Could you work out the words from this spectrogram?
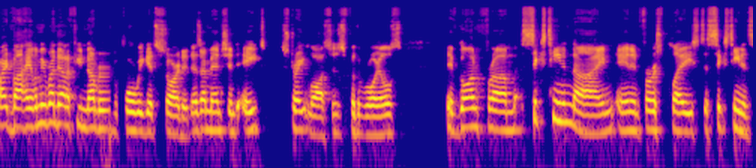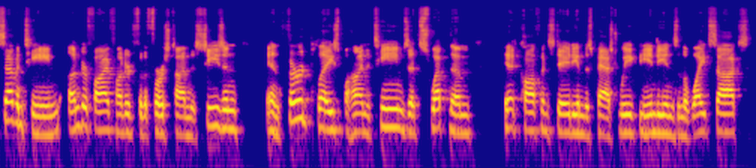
All right, Vahe, let me run down a few numbers before we get started. As I mentioned, eight straight losses for the Royals. They've gone from 16 and 9 and in first place to 16 and 17, under 500 for the first time this season, and third place behind the teams that swept them at Kauffman Stadium this past week, the Indians and the White Sox.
